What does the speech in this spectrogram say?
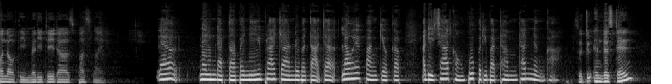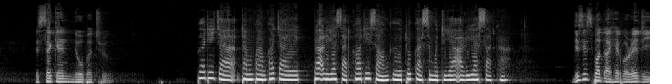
one of the meditators' past life. แล้วในลำดับต่อไปนี้พระอาจารย์เรวตะจะเล่าให้ฟังเกี่ยวกับอดีตชาติของผู้ปฏิบัติธรรมท่านหนึ่งค่ะ So to understand the second noble truth, เพื่อที่จะทำความเข้าใจพระอริยสัจข้อที่สองคือทุกขสมุทยอริยสัจค่ะ this is what I have already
